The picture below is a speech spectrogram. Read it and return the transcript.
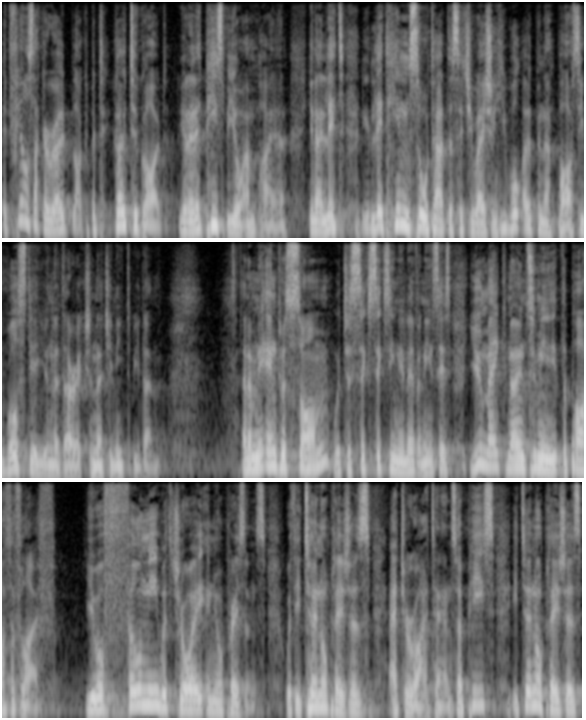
it feels like a roadblock. But go to God. You know, let peace be your umpire. You know, let let Him sort out the situation. He will open up paths. He will steer you in the direction that you need to be done. And I'm going to end with Psalm, which is 1611. He says, You make known to me the path of life. You will fill me with joy in your presence, with eternal pleasures at your right hand. So, peace, eternal pleasures,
